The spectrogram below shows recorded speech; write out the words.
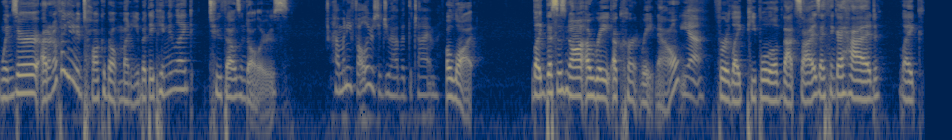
Windsor, I don't know if I can even talk about money, but they paid me like $2,000. How many followers did you have at the time? A lot. Like this is not a rate, a current rate now Yeah. for like people of that size. I think I had like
